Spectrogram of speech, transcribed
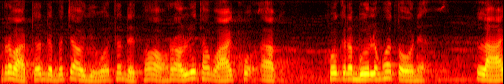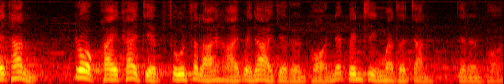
พระบาทสมเด็จพระเจ้าอยู่หัวท่านเด็จพ่อเราหรือถวายโคอ่าโคกระบือหลวงพ่อโตเนี่ยหลายท่านโรคภัยไข้เจ็บสูญสลายหายไปได้เจริญพรเนี่ยเป็นสิ่งมหัศจรรย์เจริญพร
